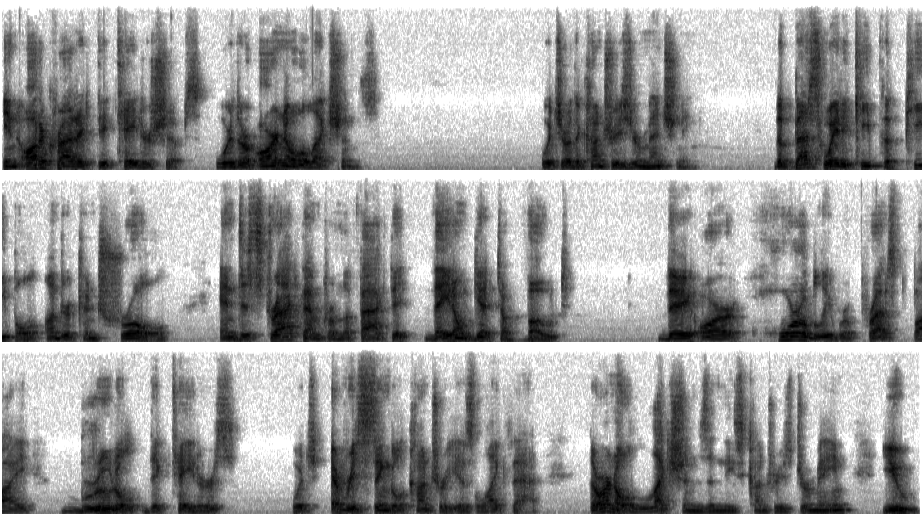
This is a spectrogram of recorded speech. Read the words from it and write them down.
in autocratic dictatorships where there are no elections, which are the countries you're mentioning, the best way to keep the people under control and distract them from the fact that they don't get to vote, they are horribly repressed by brutal dictators, which every single country is like that. There are no elections in these countries, Jermain. You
